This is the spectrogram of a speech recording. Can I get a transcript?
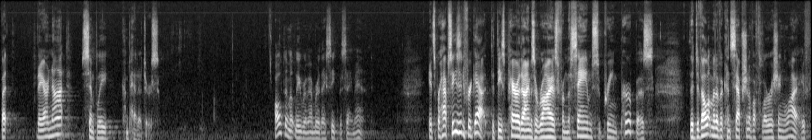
But they are not simply competitors. Ultimately, remember, they seek the same end. It's perhaps easy to forget that these paradigms arise from the same supreme purpose the development of a conception of a flourishing life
